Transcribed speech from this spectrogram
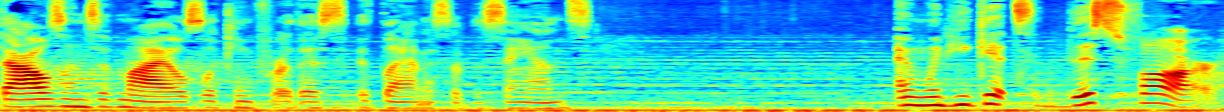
thousands of miles looking for this Atlantis of the Sands. And when he gets this far,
